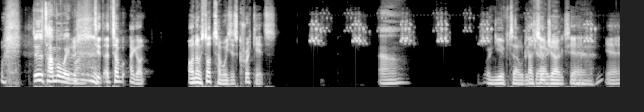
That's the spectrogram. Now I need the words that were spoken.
Do the tumbleweed one. Did- the tumble- hang on. Oh no, it's not tumbleweeds. It's crickets. Uh, when you've told a That's joke. your jokes, yeah, yeah.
